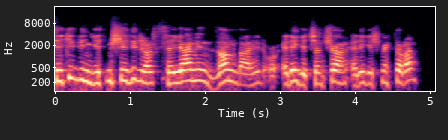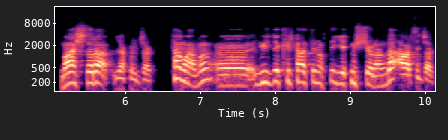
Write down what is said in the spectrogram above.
8077 lira seyyanen zam dahil o ele geçen şu an ele geçmekte olan maaşlara yapılacak. Tamamı e, %46.73 oranında artacak.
